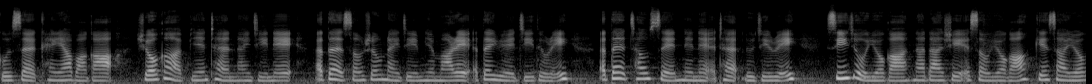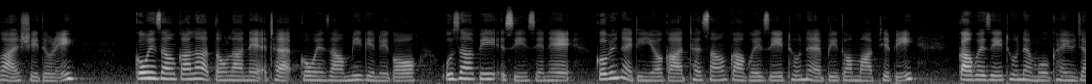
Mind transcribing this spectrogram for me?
ကူးစက်ခံရပါကယောဂပြင်းထန်နိုင်ခြင်းနဲ့အသက်ဆုံးရှုံးနိုင်ခြင်းမြင်မာတဲ့အသက်အရွယ်ကြီးသူတွေအသက်60နှစ်နဲ့အထက်လူကြီးတွေစီးကြိုယောဂနာတာရှည်အဆုပ်ယောဂကင်ဆာယောဂရှိသူတွေကိုဝင်ဆောင်ကာလ3လနဲ့အထက်ကိုဝင်ဆောင်မိခင်တွေကိုဦးစားပေးအစီအစဉ်နဲ့ COVID-19 ရောဂါထပ်ဆောင်ကာကွယ်ဆေးထိုးနှံပေးသွားမှာဖြစ်ပြီးကာကွယ်ဆေးထိုးနှံမှုခံယူကြ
